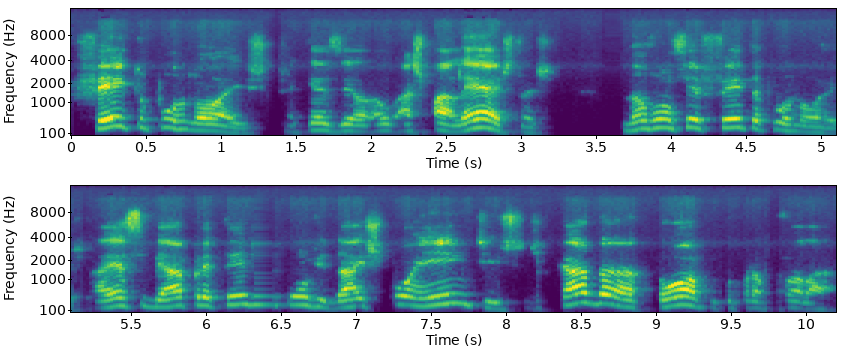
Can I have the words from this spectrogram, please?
feito por nós. Quer dizer, as palestras não vão ser feitas por nós. A SBA pretende convidar expoentes de cada tópico para falar.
